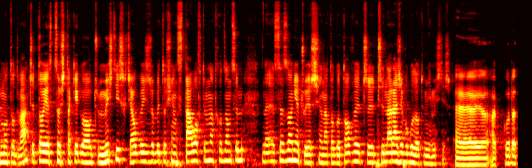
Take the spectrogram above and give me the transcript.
Moto2. Czy to jest coś takiego, o czym myślisz? Chciałbyś, żeby to się stało w tym nadchodzącym sezonie? Czujesz się na to gotowy, czy, czy na razie w ogóle o tym nie myślisz? E, akurat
